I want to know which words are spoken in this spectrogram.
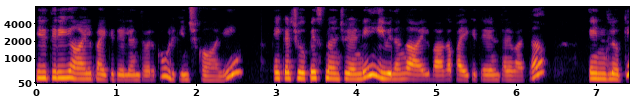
ఇది తిరిగి ఆయిల్ పైకి తేలేంత వరకు ఉడికించుకోవాలి. ఇక్కడ చూపిస్తున్నాను చూడండి ఈ విధంగా ఆయిల్ బాగా పైకి తేలిన తర్వాత ఇందులోకి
